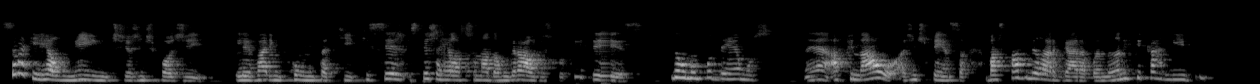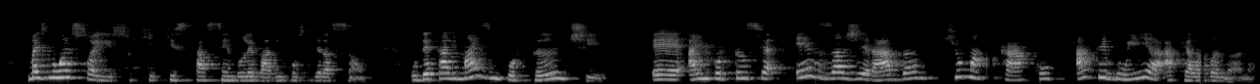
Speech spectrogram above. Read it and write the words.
Será que realmente a gente pode levar em conta que, que seja, esteja relacionado a um grau de estupidez? Não, não podemos. Né? Afinal, a gente pensa, bastava ele largar a banana e ficar livre. Mas não é só isso que, que está sendo levado em consideração. O detalhe mais importante é a importância exagerada que o macaco atribuía àquela banana.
